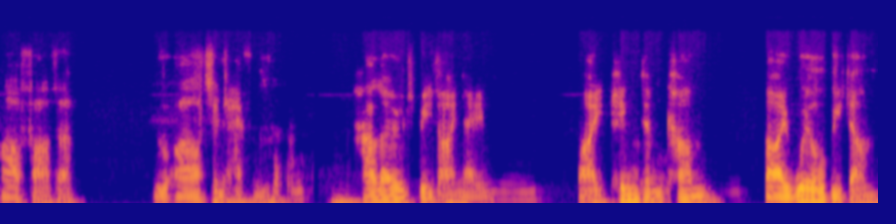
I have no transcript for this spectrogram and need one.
Our Father, who art in heaven, hallowed be thy name. Thy kingdom come, thy will be done,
